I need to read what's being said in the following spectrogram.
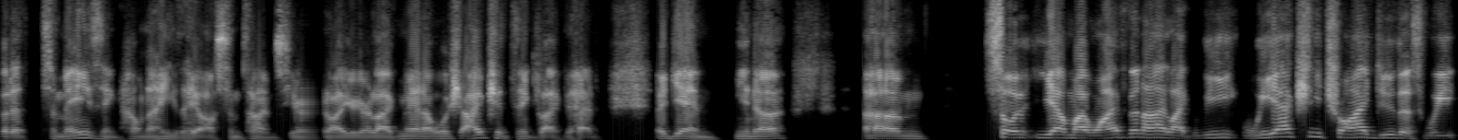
but it's amazing how naive they are sometimes you're like you're like man i wish i could think like that again you know? Um so yeah my wife and i like we we actually try do this. We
